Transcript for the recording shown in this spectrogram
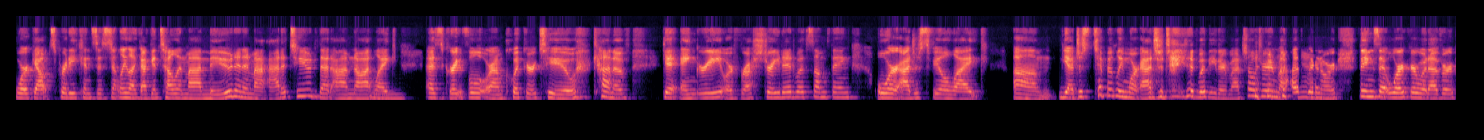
workouts pretty consistently, like I can tell in my mood and in my attitude that I'm not mm. like as grateful or I'm quicker to kind of get angry or frustrated with something, or I just feel like um yeah just typically more agitated with either my children my husband yeah. or things at work or whatever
